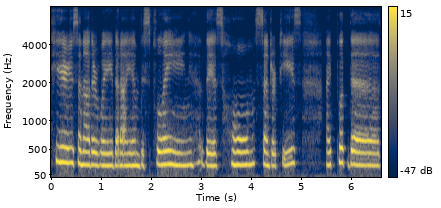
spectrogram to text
Here is another way that I am displaying this home centerpiece. I put the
